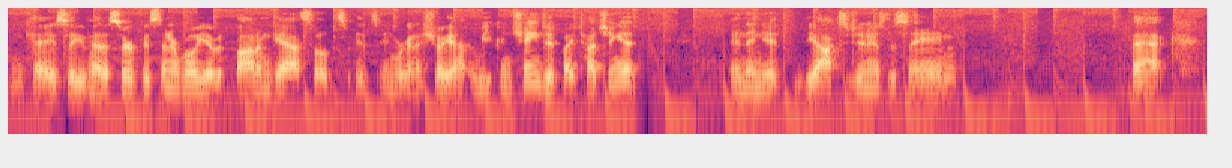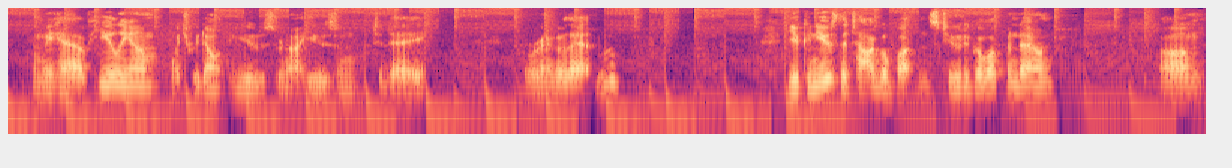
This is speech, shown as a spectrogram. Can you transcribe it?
Okay, so you've had a surface interval, you have a bottom gas, so it's, it's and we're going to show you how you can change it by touching it, and then you, the oxygen is the same. Back, and we have helium, which we don't use, we're not using today. We're going to go that. Whoop. You can use the toggle buttons too to go up and down, um,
